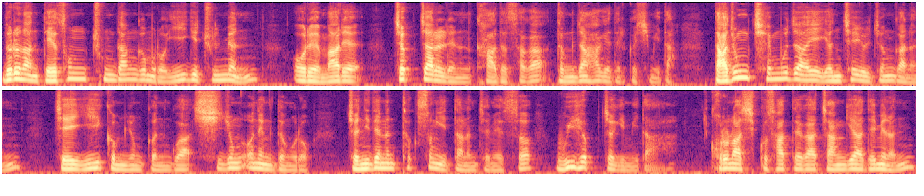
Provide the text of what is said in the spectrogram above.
늘어난 대손 충당금으로 이익이 줄면 올해 말에 적자를 내는 카드사가 등장하게 될 것입니다. 다중채무자의 연체율 증가는 제2금융권과 시중은행 등으로 전이되는 특성이 있다는 점에서 위협적입니다. 코로나19 사태가 장기화되면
